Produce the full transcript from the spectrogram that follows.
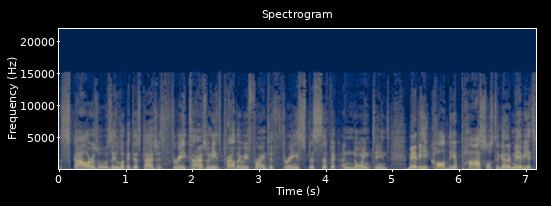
scholars, what was they look at this passage three times. So he's probably referring to three specific anointings. Maybe he called the apostles together. Maybe it's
